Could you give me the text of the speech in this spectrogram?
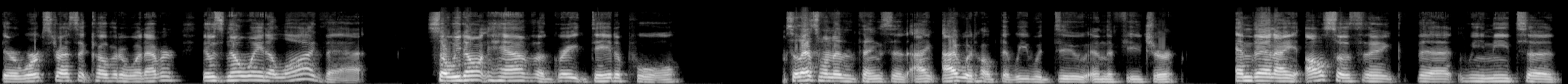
their work stress at COVID or whatever, there was no way to log that. So we don't have a great data pool. So that's one of the things that I, I would hope that we would do in the future. And then I also think that we need to,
